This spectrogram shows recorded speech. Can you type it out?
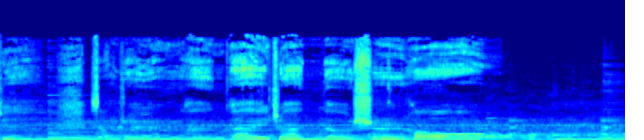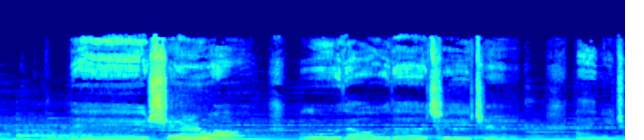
一切，向着永恒开战的时候，你是我不到的旗帜。爱你就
